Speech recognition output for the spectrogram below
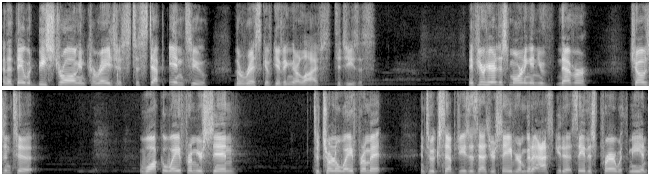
and that they would be strong and courageous to step into the risk of giving their lives to Jesus? If you're here this morning and you've never chosen to walk away from your sin, to turn away from it, and to accept Jesus as your Savior, I'm going to ask you to say this prayer with me. And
